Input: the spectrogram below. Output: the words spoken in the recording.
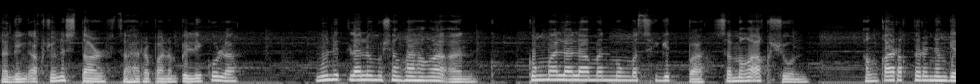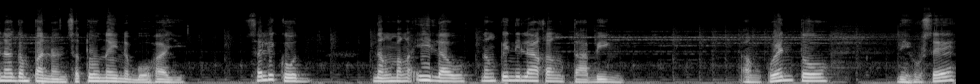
Naging action star sa harapan ng pelikula, ngunit lalo mo siyang hahangaan kung malalaman mong mas higit pa sa mga aksyon ang karakter niyang ginagampanan sa tunay na buhay. Sa likod ng mga ilaw ng pinilakang tabing. Ang kwento ni Jose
